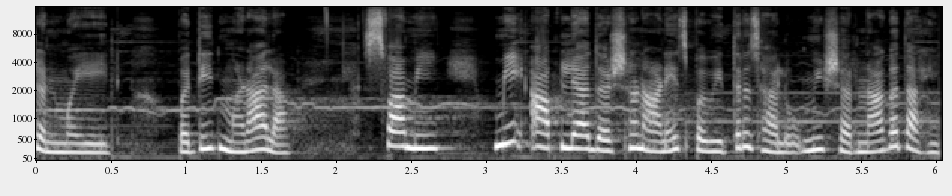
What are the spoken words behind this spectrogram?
जन्म येईल. पतित म्हणाला स्वामी मी आपल्या दर्शनानेच पवित्र झालो. मी शरणागत आहे.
